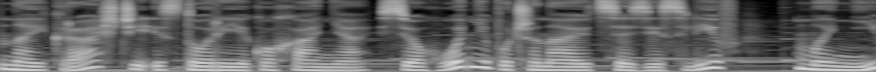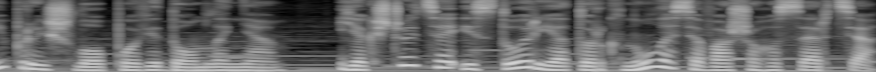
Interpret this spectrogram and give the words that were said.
Найкращі історії кохання сьогодні починаються зі слів Мені прийшло повідомлення. Якщо ця історія торкнулася вашого серця,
